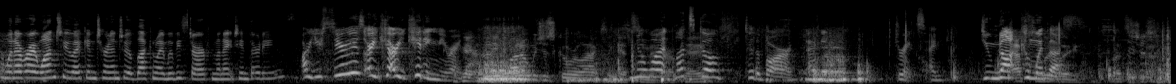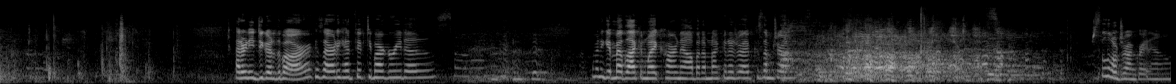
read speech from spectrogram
And whenever I want to, I can turn into a black and white movie star from the 1930s. Are you serious? Are you, are you kidding me right okay, now? honey, why don't we just go relax and get You know what? air, Let's go to the bar. I need drinks. I do not come with us. Absolutely. Let's just. I don't need to go to the bar because I already had 50 margaritas. I'm gonna get my black and white car now, but I'm not gonna drive because I'm drunk. Just a little drunk right now.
